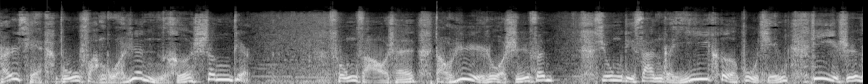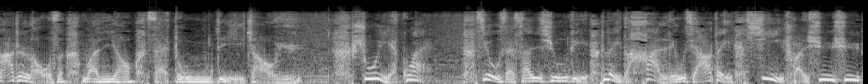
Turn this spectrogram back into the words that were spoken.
而且不放过任何生地儿。从早晨到日落时分，兄弟三个一刻不停，一直拿着篓子弯腰在东地照鱼。说也怪，就在三兄弟累得汗流浃背、气喘吁吁，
